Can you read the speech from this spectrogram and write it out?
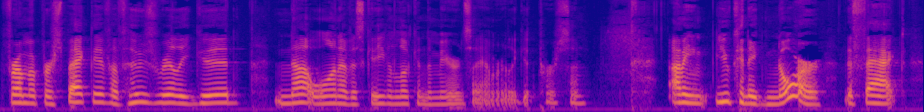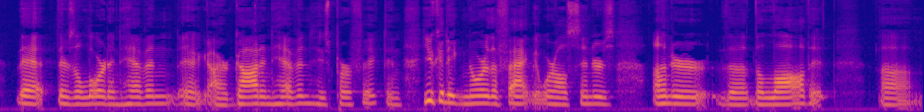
from a perspective of who's really good not one of us could even look in the mirror and say, I'm a really good person. I mean, you can ignore the fact that there's a Lord in heaven, uh, our God in heaven who's perfect, and you can ignore the fact that we're all sinners under the, the law that um,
